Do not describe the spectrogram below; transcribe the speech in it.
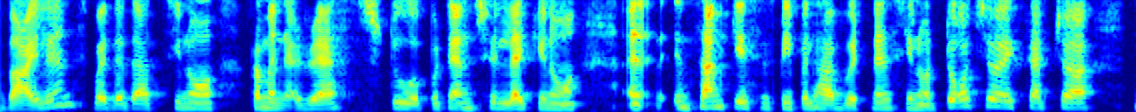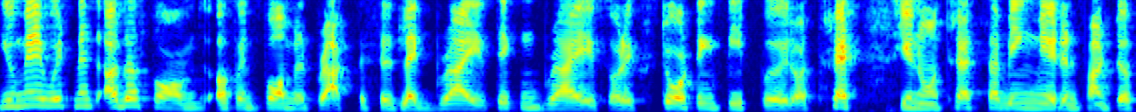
violence, whether that's you know from an arrest to a potential, like you know, and in some cases people have witnessed, you know, torture, etc. You may witness other forms of informal practices like bribe, taking bribes or extorting people or threats. You know, threats are being made in front of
